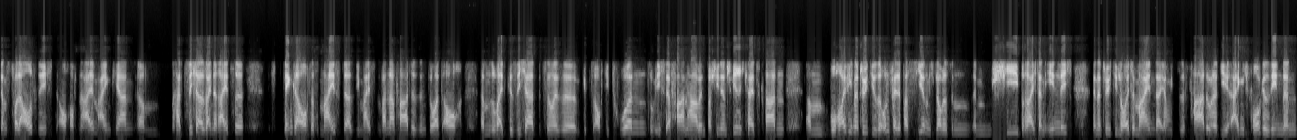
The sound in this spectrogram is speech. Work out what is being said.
ganz tolle Aussicht, auch auf eine Alm einkehren, ähm, hat sicher seine Reize denke auch, das meiste, also die meisten Wanderpfade sind dort auch ähm, soweit gesichert, beziehungsweise gibt es auch die Touren, so wie ich es erfahren habe, in verschiedenen Schwierigkeitsgraden, ähm, wo häufig natürlich diese Unfälle passieren. Und ich glaube, das ist im, im Skibereich dann ähnlich, wenn natürlich die Leute meinen, da irgendwie diese Pfade oder die eigentlich vorgesehenen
